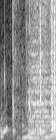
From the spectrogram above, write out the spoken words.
Yeah.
